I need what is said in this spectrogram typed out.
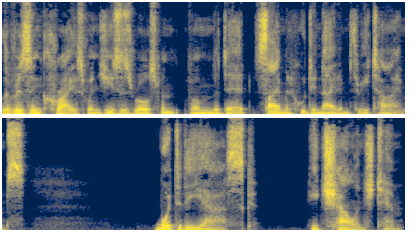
the risen Christ, when Jesus rose from, from the dead, Simon, who denied him three times, what did he ask? He challenged him.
